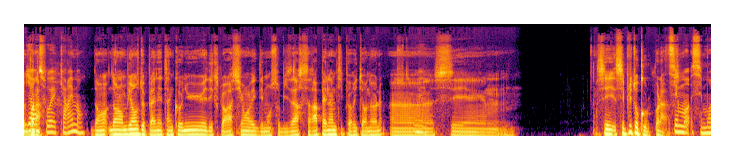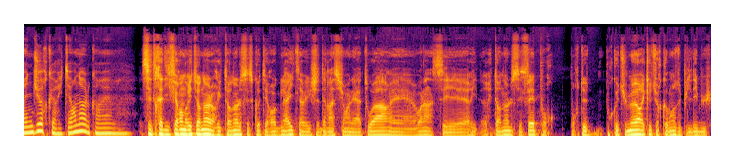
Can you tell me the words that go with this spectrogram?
l'ambiance, voilà, ouais, carrément. dans, dans l'ambiance de planète inconnue et d'exploration avec des monstres bizarres, ça rappelle un petit peu Returnal. Euh, C'est c'est plutôt cool. Voilà. C'est mo- c'est moins dur que Returnal, quand même. C'est très différent de Returnal. Returnal, c'est ce côté roguelite là, avec génération aléatoire et voilà. C'est Returnal, c'est fait pour pour te pour que tu meurs et que tu recommences depuis le début.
